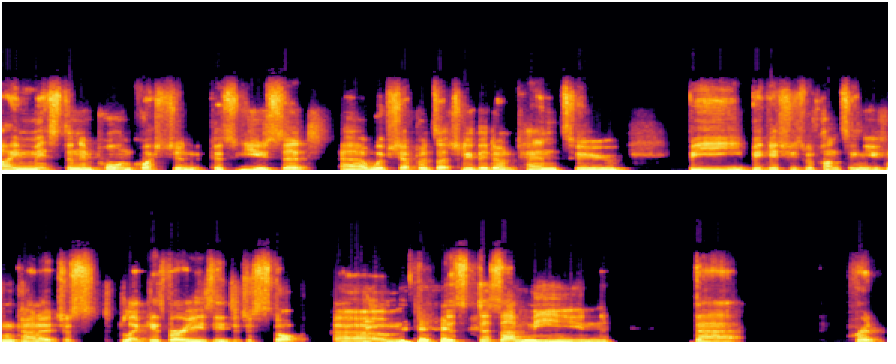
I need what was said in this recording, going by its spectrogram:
I missed an important question because you said uh, with shepherds, actually, they don't tend to be big issues with hunting, you can kind of just like it's very easy to just stop. Um, does does that mean that pred-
